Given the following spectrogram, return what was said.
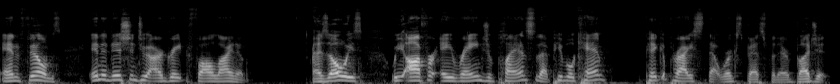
and films, in addition to our great fall lineup. As always, we offer a range of plans so that people can pick a price that works best for their budget.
